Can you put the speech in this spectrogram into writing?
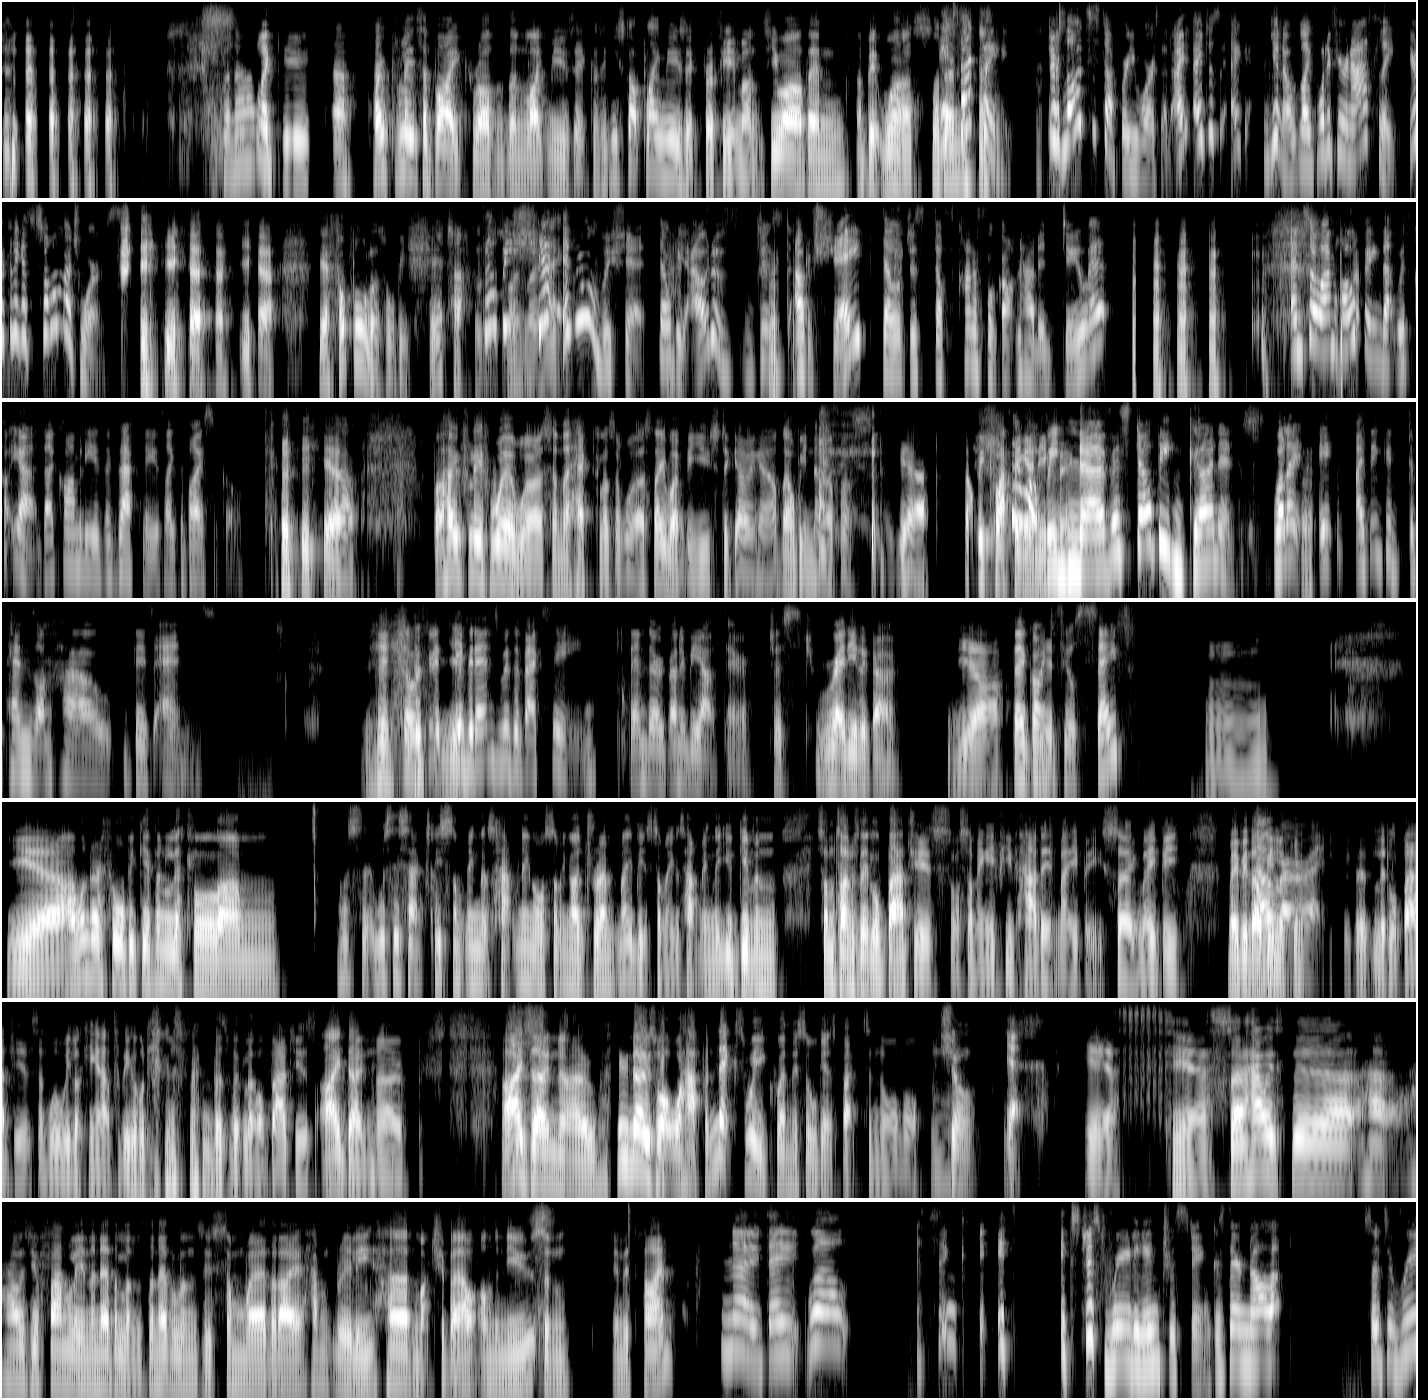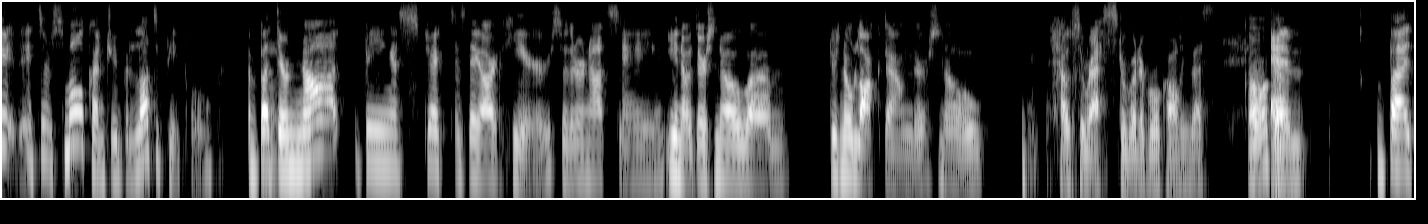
so now, like, yeah, hopefully it's a bike rather than like music. Because if you stop playing music for a few months, you are then a bit worse. exactly there's lots of stuff where you worse at. I, I just, I, you know, like what if you're an athlete? You're going to get so much worse. yeah, yeah, yeah. Footballers will be shit after they'll this. They'll be shit. They? Everyone will be shit. They'll be out of just out of shape. They'll just they've kind of forgotten how to do it. and so I'm hoping that with yeah, that comedy is exactly it's like the bicycle. yeah. But hopefully, if we're worse and the hecklers are worse, they won't be used to going out. They'll be nervous. yeah. They'll be clapping They'll anything. be nervous. They'll be gunning. Well, I, it, I think it depends on how this ends. so if it yeah. if it ends with a vaccine, then they're going to be out there just ready to go. Yeah. They're going yeah. to feel safe. Mm. Yeah, I wonder if we'll be given little um was was this actually something that's happening or something I dreamt? Maybe it's something that's happening that you're given sometimes little badges or something if you've had it, maybe. So maybe maybe they'll oh, be looking right, right. for little badges, and we'll be looking out for the audience members with little badges. I don't know. I don't know. Who knows what will happen next week when this all gets back to normal? Mm. Sure. Yes. Yes. Yeah. So how is the how how is your family in the Netherlands? The Netherlands is somewhere that I haven't really heard much about on the news and in this time. No, they well, I think it's it's just really interesting because they're not so it's a re- it's a small country, but lots of people. But Mm. they're not being as strict as they are here. So they're not saying, you know, there's no um, there's no lockdown, there's no house arrest or whatever we're calling this. Oh, okay. Um, but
